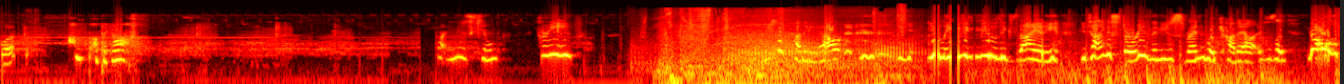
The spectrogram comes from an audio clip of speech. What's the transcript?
What? I'm popping off. I just killed Creep. You're still cutting out. You're leaving me with anxiety. You're telling a story and then you just randomly cut out. It's just like, no!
